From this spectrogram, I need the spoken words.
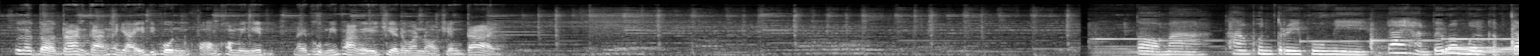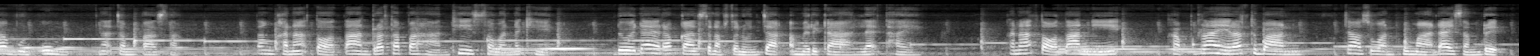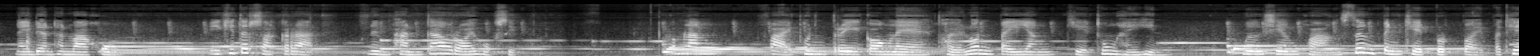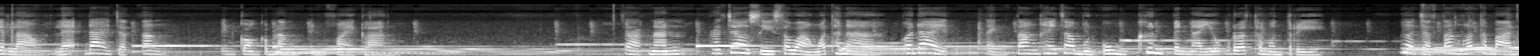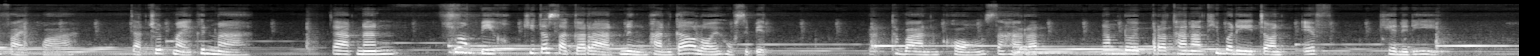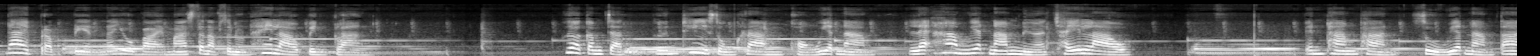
เพื่อต่อต้านการขยายอิทธิพลของคอมมิวนิสต์ในภูมิภาคเอเชียตะวันออกเฉียงใต้ต่อมาทางพลตรีภูมิได้หันไปร่วมมือกับเจ้าบุญอุ้ม ณจำปาสัก ตั้งคณะต่อต้านรัฐประหารที่สวรรณเขต โดยได้รับการสนับสนุนจากอเมริกาและไทย คณะต่อต้านนี้ ขับไล่รัฐบาลเจ้าสุวรรณภูมาได้สำเร็จในเดือนธันวาคม ปีคิตศักราช 1960 กำลังฝ่ายพลตรีกองแลถอยล่นไปยังเขตทุ่งไหหิน เมืองเชียงขวางซึ่งเป็นเขตปลดปล่อยประเทศลาว และได้จัดตั้งเป็นกองกำลังเป็นฝ่ายกลาง จากนั้นพระเจ้าศรีสว่างวัฒนาก็ได้ แต่งตั้งให้เจ้าบุญอุ้มขึ้นเป็นนายกรัฐมนตรี เพื่อจัดตั้งรัฐบาลฝ่ายขวา จัดชุดใหม่ขึ้นมา จากนั้นช่วงปีคิตศักราช 1961 รัฐบาลของสหรัฐนำโดยประธานาธิบดีจอห์นเอฟเคนเนดี ได้ปรับเปลี่ยนนโยบายมาสนับสนุนให้ลาวเป็นกลาง เพื่อกำจัดพื้นที่สงครามของเวียดนาม และห้ามเวียดนามเหนือใช้ลาว เป็นทางผ่านสู่เวียดนามใต้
